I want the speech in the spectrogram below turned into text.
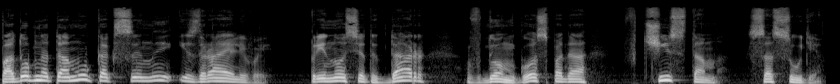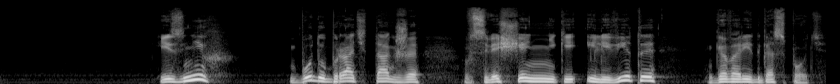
подобно тому, как сыны Израилевы приносят дар в дом Господа в чистом сосуде. Из них буду брать также в священники и левиты, говорит Господь,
